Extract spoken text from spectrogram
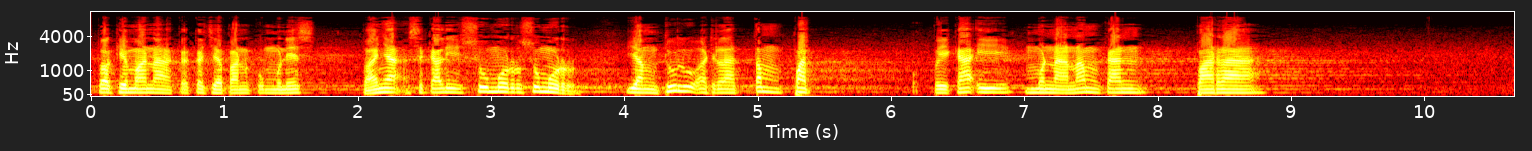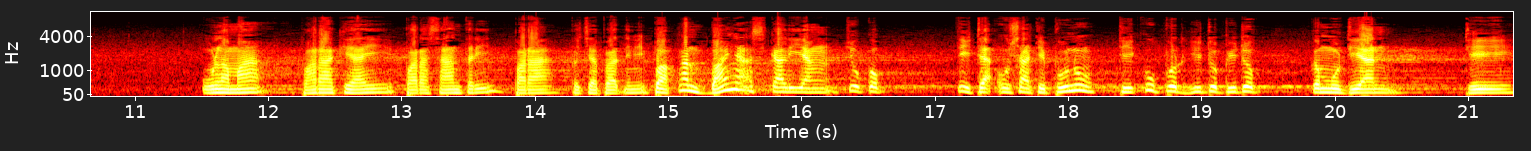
bagaimana kekejapan komunis banyak sekali sumur-sumur yang dulu adalah tempat PKI menanamkan para ulama para kiai, para santri, para pejabat ini bahkan banyak sekali yang cukup tidak usah dibunuh, dikubur hidup-hidup, kemudian diisi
